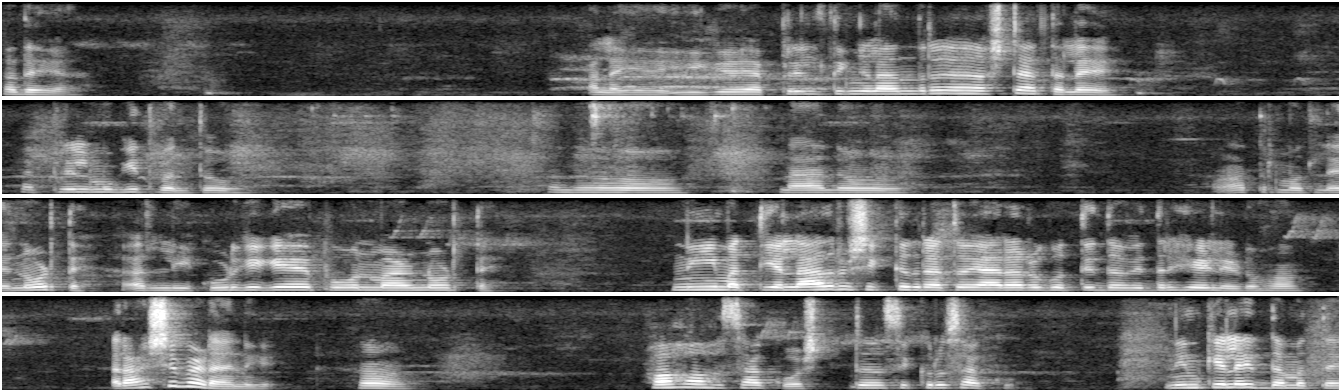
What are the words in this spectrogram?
ಅದೇ. ಅಲ್ಲ ಈಗ ಏಪ್ರಿಲ್ ತಿಂಗಳ ಅಂದ್ರೆ ಅಷ್ಟೇ ಆತಲ್ಲೇ ಏಪ್ರಿಲ್ ಮುಗೀತು ಬಂತು. ಅದು ನಾನು ಆತ್ರ ಮೊದಲೇ ನೋಡ್ತೆ, ಅಲ್ಲಿ ಕೂಡ್ಗೆಗೆ ಫೋನ್ ಮಾಡಿ ನೋಡ್ತೆ. ನೀ ಮತ್ತೆ ಎಲ್ಲಾದರೂ ಸಿಕ್ಕಿದ್ರೆ ಅಥವಾ ಯಾರು ಗೊತ್ತಿದ್ದವಿದ್ರೆ ಹೇಳಿಡು, ಹಾಂ. ರಾಶಿ ಬೇಡ ನನಗೆ ಹಾಂ. ಹಾಂ ಹಾಂ, ಸಾಕು, ಅಷ್ಟು ಸಿಕ್ಕರೂ ಸಾಕು. ನಿನ್ನ ಕೆಲ ಇದ್ದ ಮತ್ತೆ?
